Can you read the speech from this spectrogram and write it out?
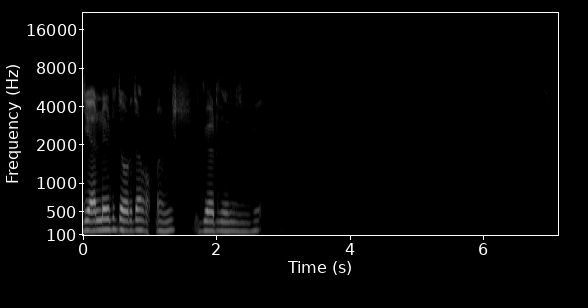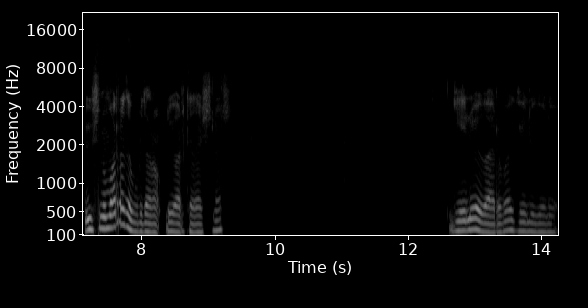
Diğerleri de oradan atlamış. Gördüğünüz gibi. 3 numara da buradan atlıyor arkadaşlar. Geliyor galiba. Geliyor geliyor.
